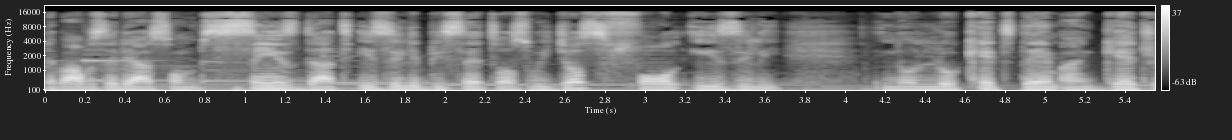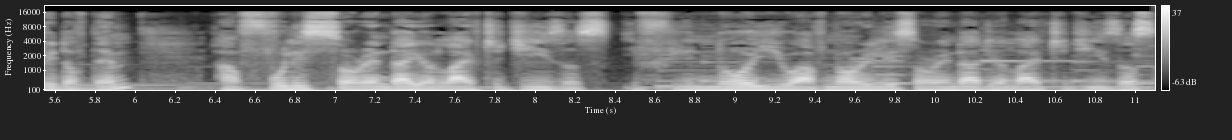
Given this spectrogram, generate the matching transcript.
The Bible says there are some sins that easily beset us. We just fall easily. You know, locate them and get rid of them and fully surrender your life to Jesus. If you know you have not really surrendered your life to Jesus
